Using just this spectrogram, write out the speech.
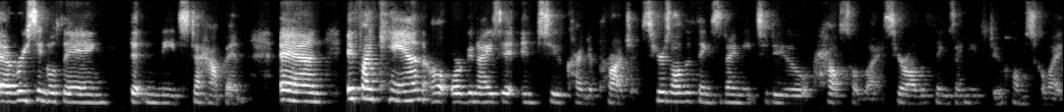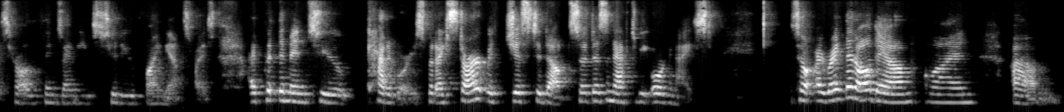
every single thing that needs to happen. And if I can, I'll organize it into kind of projects. Here's all the things that I need to do household wise. Here are all the things I need to do homeschool wise. Here are all the things I need to do finance wise. I put them into categories, but I start with just a dump. So it doesn't have to be organized. So I write that all down on um,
